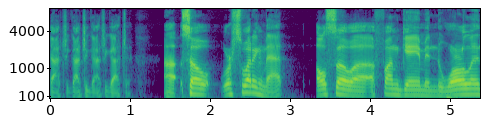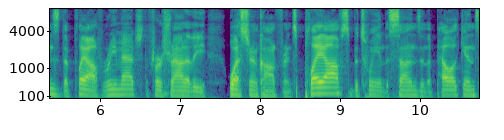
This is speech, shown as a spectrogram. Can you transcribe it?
Gotcha, gotcha, gotcha, gotcha. Uh, so we're sweating that. Also, uh, a fun game in New Orleans, the playoff rematch, the first round of the Western Conference playoffs between the Suns and the Pelicans.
